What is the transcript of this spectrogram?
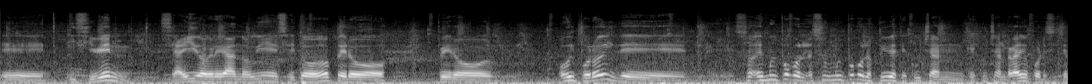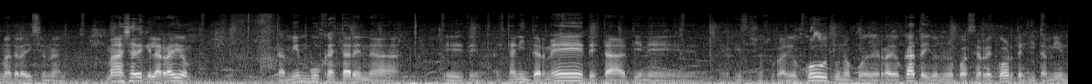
y si bien se ha ido agregando audiencia y todo, pero, pero hoy por hoy de, son, es muy poco, son muy pocos los pibes que escuchan, que escuchan radio por el sistema tradicional. Más allá de que la radio también busca estar en la, eh, está en internet, está, tiene qué sé yo, su radio code, uno puede radio cata y donde uno puede hacer recortes y también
